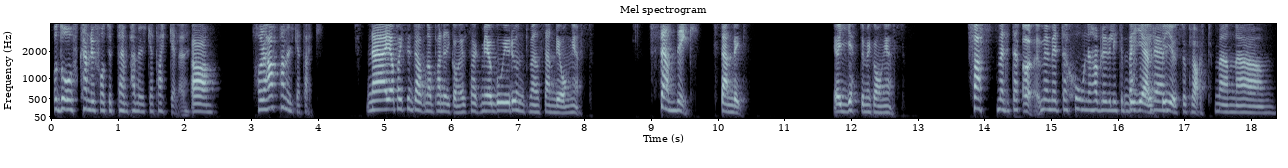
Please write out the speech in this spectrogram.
Och då kan du få typ en panikattack eller? Ja. Har du haft panikattack? Nej, jag har faktiskt inte haft någon panikångestattack, men jag går ju runt med en ständig ångest. Ständig? Ständig. Jag har jättemycket ångest. Fast medita- med meditationen har blivit lite Det bättre. hjälper ju såklart, men ehm,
